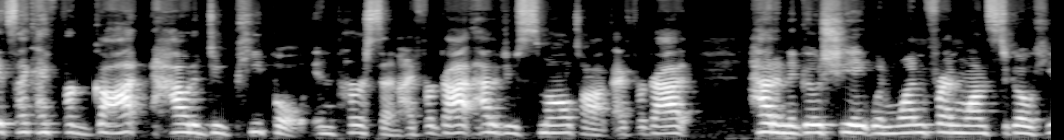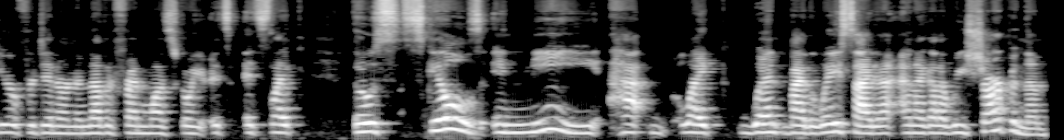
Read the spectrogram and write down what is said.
it's like i forgot how to do people in person. I forgot how to do small talk. I forgot how to negotiate when one friend wants to go here for dinner and another friend wants to go here. It's it's like those skills in me ha- like went by the wayside uh, and i got to resharpen them.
